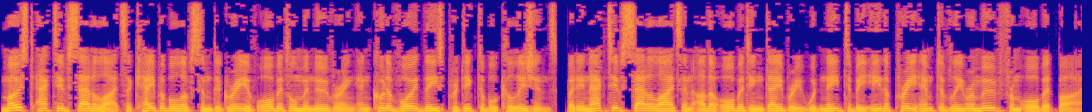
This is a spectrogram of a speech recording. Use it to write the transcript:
Most active satellites are capable of some degree of orbital maneuvering and could avoid these predictable collisions, but inactive satellites and other orbiting debris would need to be either pre-emptively removed from orbit by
